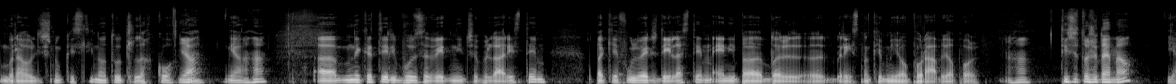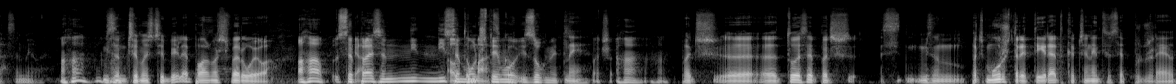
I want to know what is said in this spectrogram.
mravljično kislino, tudi lahko. Ja? ne? ja. Aha. Uh, nekateri bolj zavedni čebelari s tem, ampak je ful več dela s tem, eni pa bolj uh, resno kemijo uporabljajo. Pol. Aha. Ti si to že imel? Ja, sem imel. Aha, Mislim, če imaš čebele, pa imaš varojo. aha se Ja. pravi, se ni, ni se moč temu izogniti. Ne. Pač, aha, aha. Pač, uh, to se pač, mislim, pač moraš tretirati, ker če ne ti vse požrejo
